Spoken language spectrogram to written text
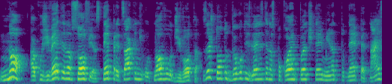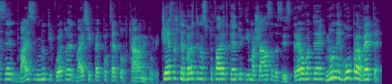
Но, ако живеете в София, сте прецакани отново от живота, защото докато излезете на спокоен път ще минат под не 15-20 минути, което е 25% от карането ви. Често ще бъдете на светофари, откъдето има шанса да се изстрелвате, но не го правете.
